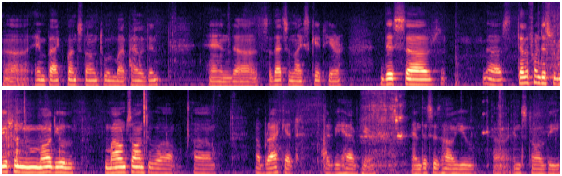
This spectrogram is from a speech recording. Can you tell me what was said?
uh, impact punch down tool by Paladin. And uh, so that's a nice kit here. This uh, uh, telephone distribution module mounts onto a, a, a bracket that we have here. And this is how you uh, install the,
